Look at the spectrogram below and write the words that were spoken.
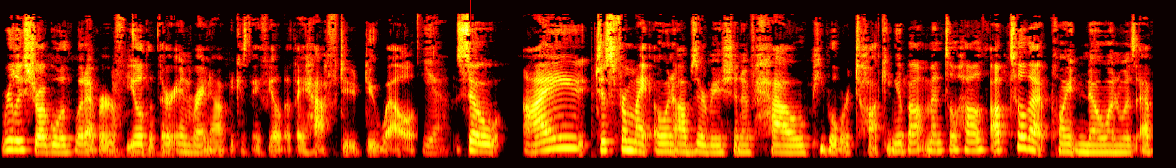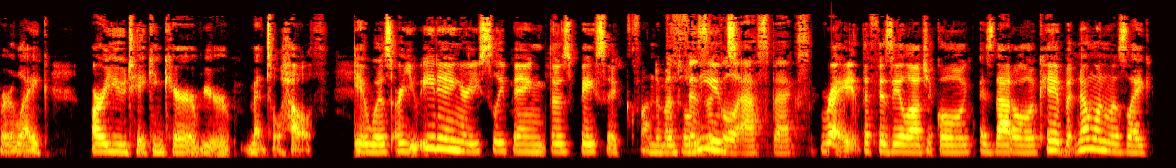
really struggle with whatever field that they're in right now because they feel that they have to do well. Yeah. So I just from my own observation of how people were talking about mental health, up till that point, no one was ever like, Are you taking care of your mental health? It was, Are you eating? Are you sleeping? Those basic The fundamental physical needs. aspects. Right. The physiological, is that all okay? But no one was like,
